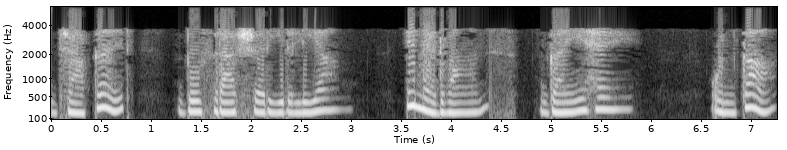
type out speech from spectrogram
जाकर दूसरा शरीर लिया। इन एडवांस गए हैं। उनका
